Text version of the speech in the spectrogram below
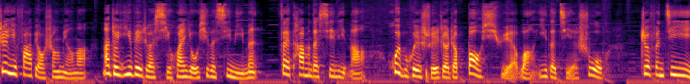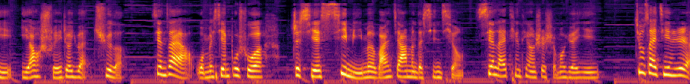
这一发表声明呢，那就意味着喜欢游戏的戏迷们，在他们的心里呢，会不会随着这暴雪网易的结束，这份记忆也要随着远去了？现在啊，我们先不说这些戏迷们、玩家们的心情，先来听听是什么原因。就在近日，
